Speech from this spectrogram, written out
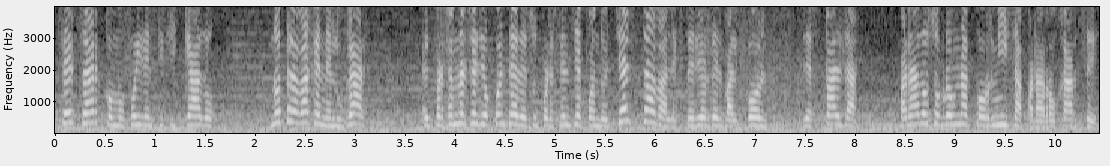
César, como fue identificado, no trabaja en el lugar. El personal se dio cuenta de su presencia cuando ya estaba al exterior del balcón, de espaldas, parado sobre una cornisa para arrojarse.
